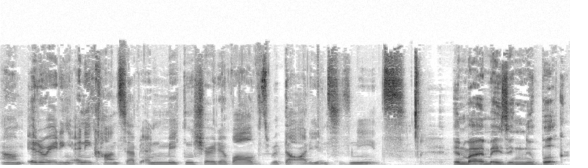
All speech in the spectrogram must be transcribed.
um, iterating any concept and making sure it evolves with the audience's needs. In my amazing new book,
